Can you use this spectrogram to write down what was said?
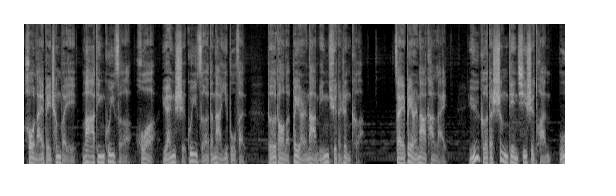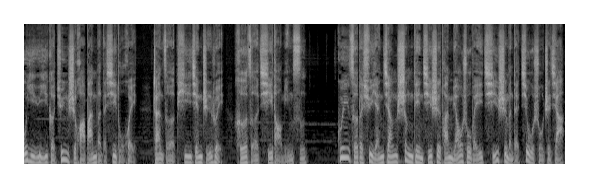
后来被称为拉丁规则或原始规则的那一部分，得到了贝尔纳明确的认可。在贝尔纳看来，余格的圣殿骑士团无异于一个军事化版本的西笃会，战则披坚执锐，和则祈祷冥思。规则的序言将圣殿骑士团描述为骑士们的救赎之家，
